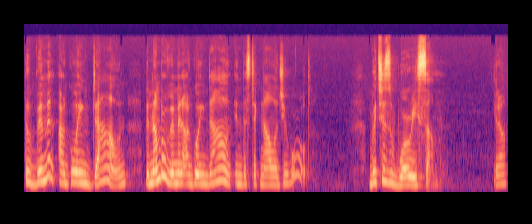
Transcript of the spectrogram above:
The women are going down, the number of women are going down in this technology world, which is worrisome. You know,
